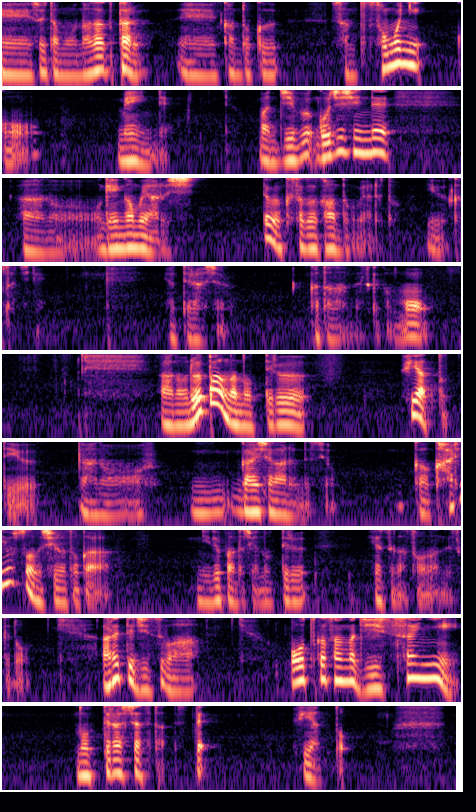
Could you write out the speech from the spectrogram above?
えー、そういったもう名だたる、えー、監督さんと共にこうメインで、まあ、自分ご自身であの原画もやるしでも作画監督もやるという形でやってらっしゃる方なんですけどもあのルパンが乗ってるフィアットっていうあの会社があるんですよ。カリオストの城とかにルパンたちが乗ってるやつがそうなんですけどあれって実は大塚さんが実際に乗ってらっしゃってたんですってフィアット。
